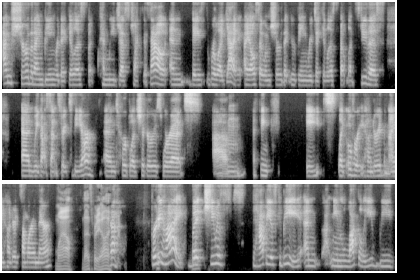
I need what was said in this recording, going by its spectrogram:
I'm sure that I'm being ridiculous, but can we just check this out? And they were like, yeah, I also am sure that you're being ridiculous, but let's do this. And we got sent straight to the ER, and her blood sugars were at um, I think eight, like over 800 and 900, somewhere in there Wow, that's pretty high. Yeah. pretty Hey, high but what- she was happy as could be and i mean luckily we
